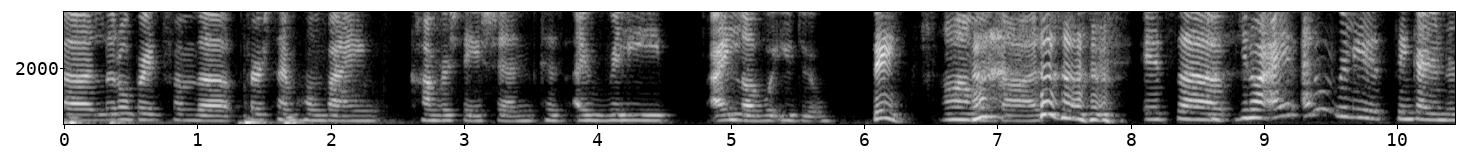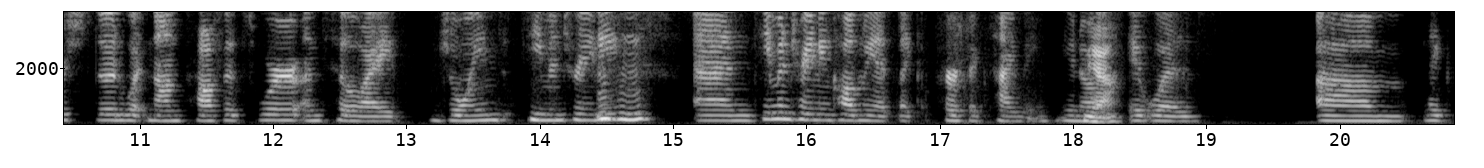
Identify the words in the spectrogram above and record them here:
a little break from the first time home buying conversation because I really I love what you do. thanks Oh my gosh. It's uh you know, I, I don't really think I understood what nonprofits were until I joined Team in Training. Mhm. And Team in Training called me at like perfect timing. You know, Yeah. it was um like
